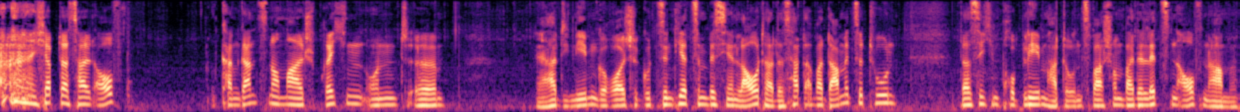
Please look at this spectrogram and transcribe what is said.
Ich habe das halt auf, kann ganz normal sprechen und äh, ja, die Nebengeräusche, gut, sind jetzt ein bisschen lauter. Das hat aber damit zu tun, dass ich ein Problem hatte und zwar schon bei der letzten Aufnahme.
